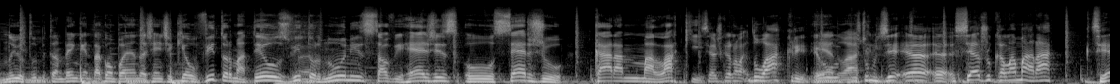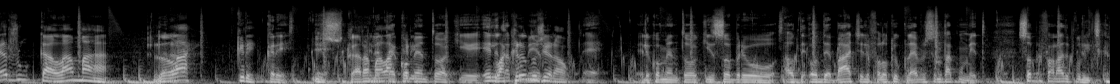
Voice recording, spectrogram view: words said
No YouTube também, quem tá acompanhando a gente aqui é o Vitor Matheus, Vitor Nunes, Salve Regis, o Sérgio Caramalaki. Sérgio Calamar, do Acre. É, Eu do costumo Acre. dizer é, é, Sérgio Calamarac. Sérgio Calamaracre. Crê. Isso, Ele Caramalacre. até comentou aqui. Ele tá Lacrando com medo. geral. É. Ele comentou aqui sobre o, o, de- debate, ele falou que o Cleverson não tá com medo. Sobre falar de política.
